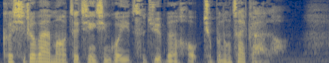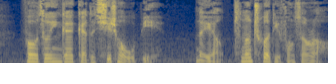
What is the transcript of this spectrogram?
可惜这外貌在进行过一次剧本后就不能再改了，否则应该改的奇丑无比，那样才能彻底防骚扰。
